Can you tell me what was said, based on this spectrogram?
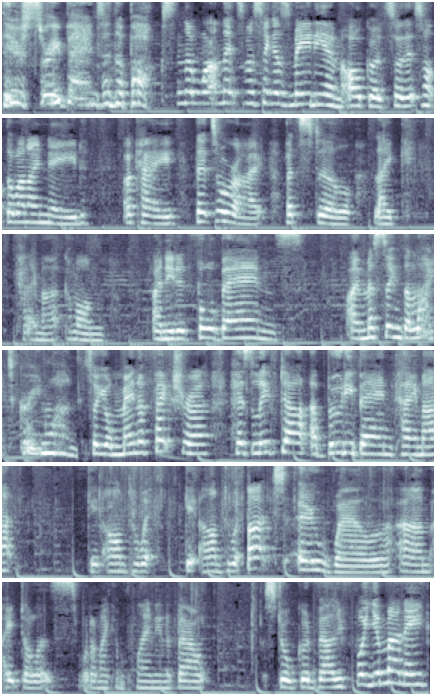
There's three bands in the box. And the one that's missing is medium. Oh good, so that's not the one I need. Okay, that's alright. But still, like, Kmart, come on. I needed four bands. I'm missing the light green one. So your manufacturer has left out a booty band, Kmart. Get onto it get onto it. But oh well, um, $8. What am I complaining about? Still good value for your money.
